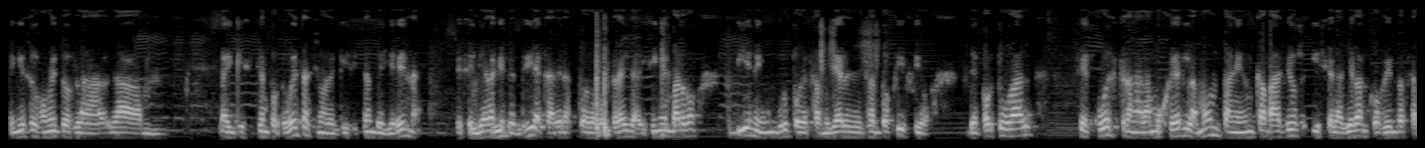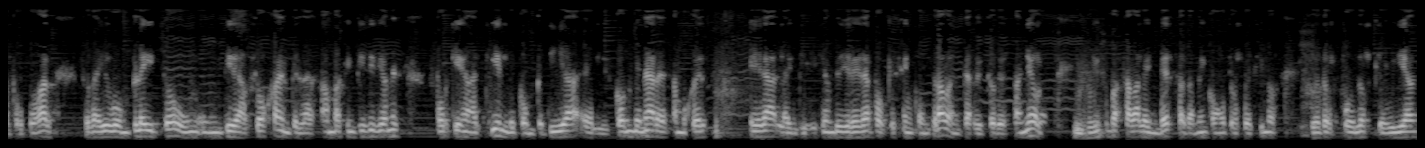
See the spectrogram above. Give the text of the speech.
en esos momentos la, la, Inquisición portuguesa, sino la Inquisición de Llerena, que sería la que tendría que haber actuado contra ella. Y sin embargo, viene un grupo de familiares del Santo Oficio de Portugal secuestran a la mujer, la montan en caballos y se la llevan corriendo hacia Portugal. Entonces ahí hubo un pleito, un, tira floja entre las ambas inquisiciones, porque a quien le competía el condenar a esa mujer era la Inquisición de Llerena porque se encontraba en territorio español. Y eso pasaba a la inversa también con otros vecinos de otros pueblos que huían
